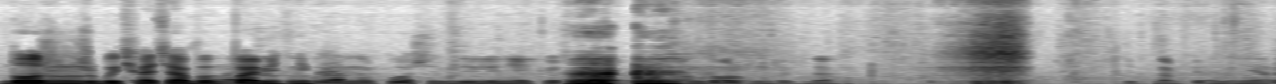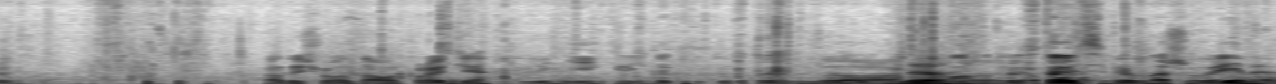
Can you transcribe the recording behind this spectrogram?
Должен же быть хотя бы памятник. центральную площадь, линейки устраивают. Он должен быть, да. И там пионеры. Надо еще вон там вот пройти. Линейки ведь какие-то устраивают. Да. Да. Можно представить себе в наше время,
